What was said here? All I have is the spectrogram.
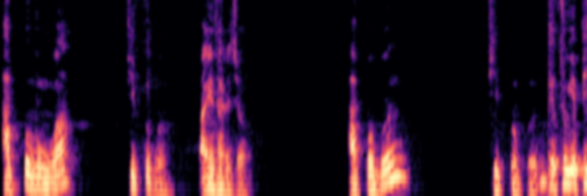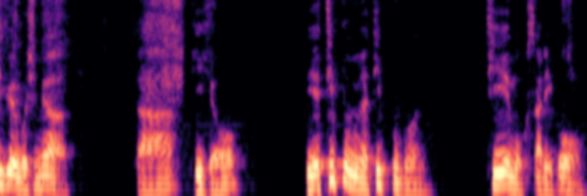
앞부분과 뒷부분 많이 다르죠. 앞부분, 뒷부분 이렇게 두 개 비교해 보시면 자 비교 이게 뒷부분입니다. 뒷부분 뒤에 목살이고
